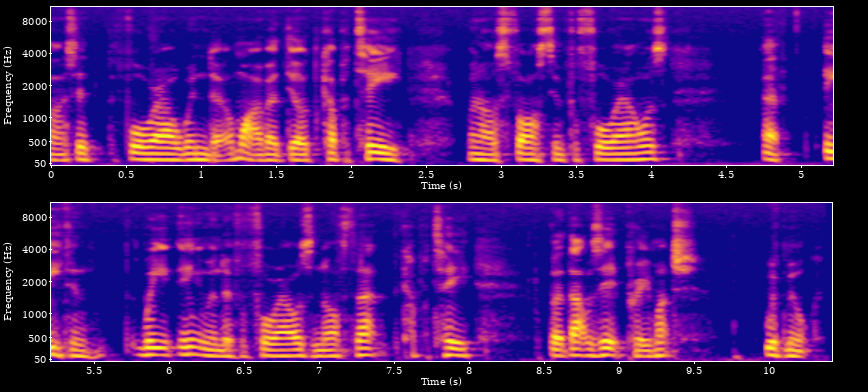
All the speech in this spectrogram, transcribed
like I said, the four hour window. I might have had the odd cup of tea when I was fasting for four hours, uh, eating, we, eating window for four hours, and after that, a cup of tea. But that was it pretty much with milk.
